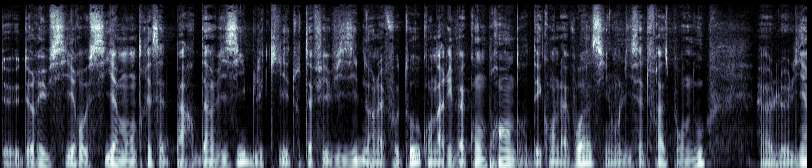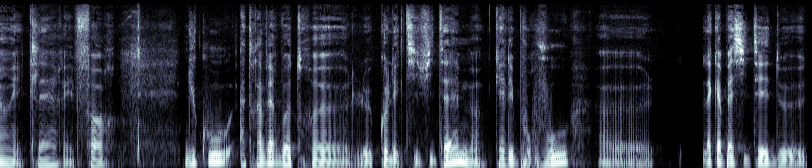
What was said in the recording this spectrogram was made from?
de, réussir aussi à montrer cette part d'invisible qui est tout à fait visible dans la photo, qu'on arrive à comprendre dès qu'on la voit. Si on lit cette phrase, pour nous, euh, le lien est clair et fort. Du coup, à travers votre euh, le collectif item, quelle est pour vous euh, la capacité de,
